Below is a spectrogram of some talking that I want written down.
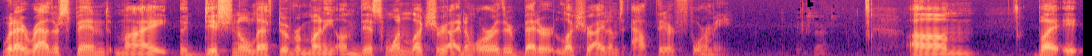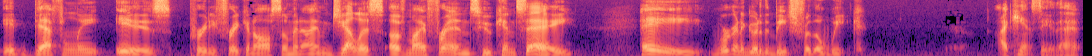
would I rather spend my additional leftover money on this one luxury item, or are there better luxury items out there for me? Sense. Um, but it, it definitely is pretty freaking awesome. And I'm jealous of my friends who can say, hey, we're going to go to the beach for the week. I can't say that.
